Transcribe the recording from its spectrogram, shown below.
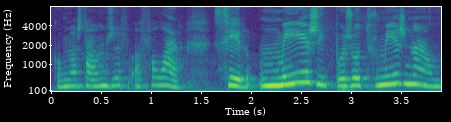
como nós estávamos a, a falar, ser um mês e depois outro mês, não.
